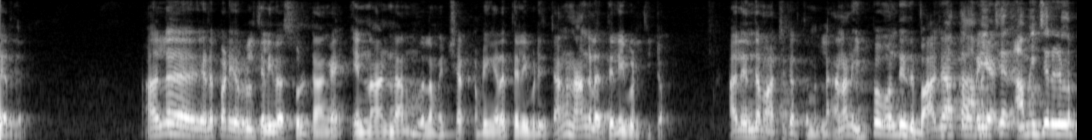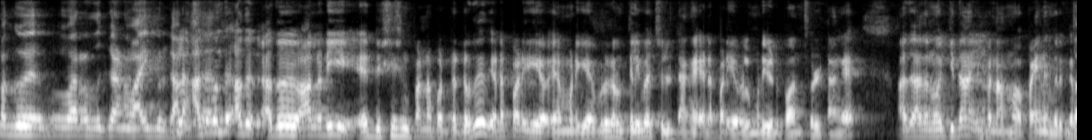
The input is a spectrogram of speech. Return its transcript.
தேர்தல். அதில் எடப்பாடி அவர்கள் தெளிவாக சொல்லிட்டாங்க என்னான் தான் முதலமைச்சர் அப்படிங்கிறத தெளிவுபடுத்திட்டாங்க நாங்கள் அதை தெளிவுபடுத்திட்டோம். அதில் எந்த மாற்று கருத்தும் இல்லை. அதனால் இப்போ வந்து இது பாஜகவுடைய அமைச்சர் அமைச்சர்கள் பங்கு வர்றதுக்கான வாய்ப்பு இருக்கு. அது வந்து அது அது ஆல்ரெடி டிசிஷன் பண்ணப்பட்டிருக்கிறது. எடப்பாடி நம்முடைய இவர்கள் தெளிவாக சொல்லிட்டாங்க. எடப்பாடி அவர்கள் முடிவெடுப்பான்னு சொல்லிட்டாங்க. அது அதை நோக்கி தான் இப்போ நம்ம பயணம் இருக்கு.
